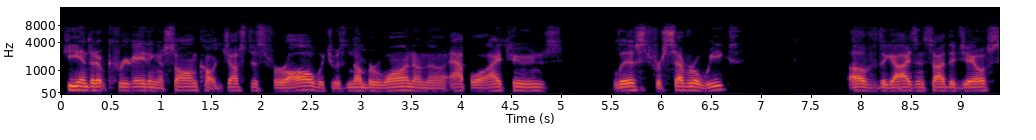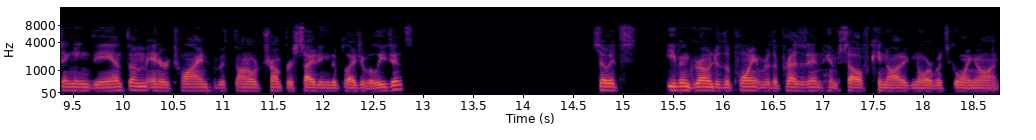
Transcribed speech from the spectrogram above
he ended up creating a song called Justice for All, which was number one on the Apple iTunes list for several weeks of the guys inside the jail singing the anthem intertwined with Donald Trump reciting the Pledge of Allegiance. So it's even grown to the point where the president himself cannot ignore what's going on.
